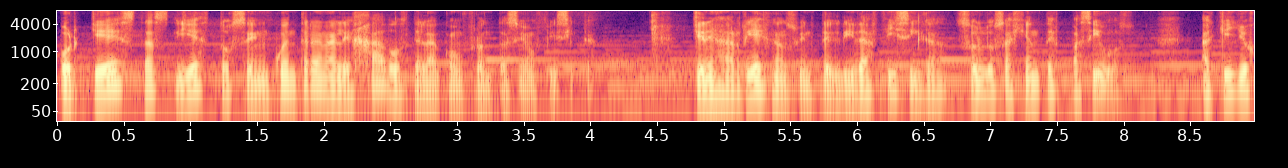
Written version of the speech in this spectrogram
porque éstas y estos se encuentran alejados de la confrontación física. Quienes arriesgan su integridad física son los agentes pasivos, aquellos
